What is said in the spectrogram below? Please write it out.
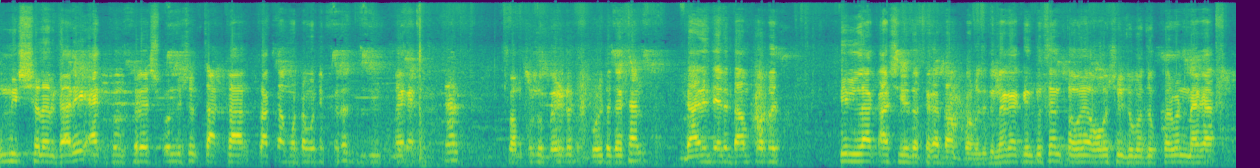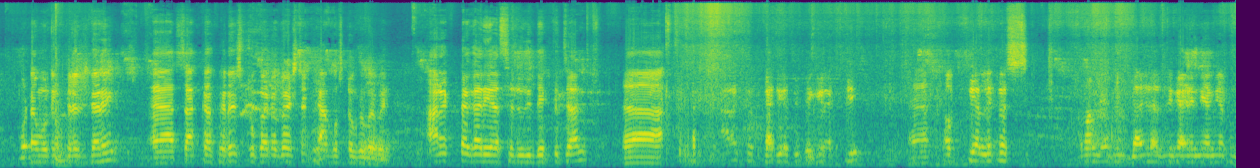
উনিশ সালের গাড়ি, একদম ফ্রেশ মোটামুটি সম্পূর্ণ দেখান। দাম পড়বে তিন লাখ আশি হাজার টাকা দাম পড়বে। যদি মেগা কিনতে চান, তাহলে অবশ্যই যোগাযোগ করবেন। মেগা মোটামুটি ফ্রেশ গাড়ি চাক্কা ফ্রেশ টোকা টোকা স্টার্ট কাগজ টোকা পাবেন। আরেকটা গাড়ি আছে যদি দেখতে চান আরেকটা গাড়ি আছে দেখে রাখছি। সবচেয়ে লেটেস্ট আমার latest গাড়ি আছে গাড়ি নিয়ে আমি এখন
